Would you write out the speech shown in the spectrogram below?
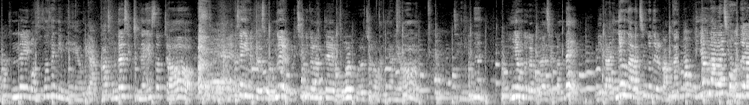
내가 굿네이버스 선생님이에요. 우리 아까 전달식 진행했었죠? 네. 선생님이 그래서 오늘 우리 친구들한테 뭘 보여주러 왔냐면 재미있는 인형극을 보여줄 건데 우리가 인형나라 친구들을 만나 인형나라 친구들아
